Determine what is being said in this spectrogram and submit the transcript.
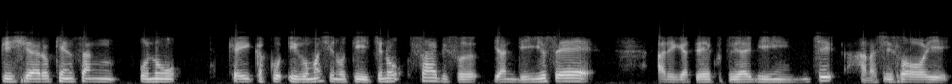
PCR 検査うの計画いぐましのティーチのサービスやんりゆせ、ありがてえことやびんち話しそうい。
